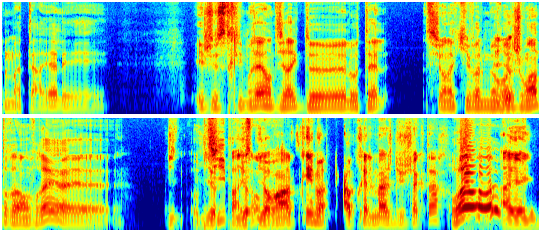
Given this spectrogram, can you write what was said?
le matériel et, et je streamerai en direct de l'hôtel. S'il y en a qui veulent me Et rejoindre, en vrai, euh, Il y, par il aura un stream après le match du Shakhtar? Ouais, ouais, ouais. Ah, il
